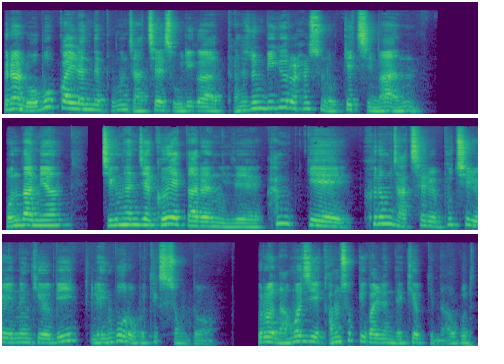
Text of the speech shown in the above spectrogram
그런 로봇 관련된 부분 자체에서 우리가 단순 비교를 할 수는 없겠지만 본다면 지금 현재 그에 따른 이제 함께 흐름 자체를 붙일 수 있는 기업이 레인보우 로보틱스 정도 그리고 나머지 감속기 관련된 기업들이 나오거든요.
